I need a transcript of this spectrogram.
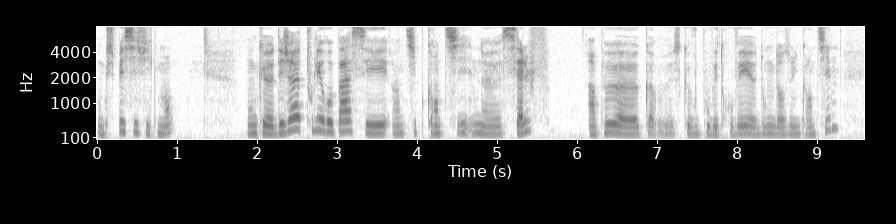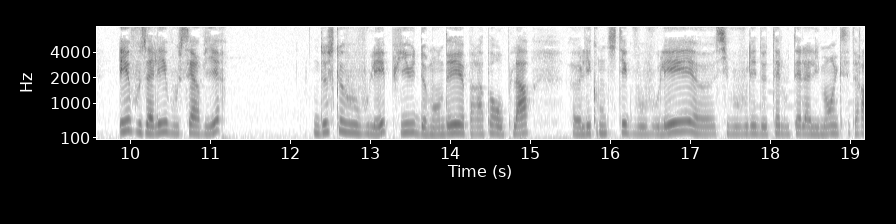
donc spécifiquement. Donc déjà, tous les repas, c'est un type cantine self, un peu euh, comme ce que vous pouvez trouver euh, donc dans une cantine. Et vous allez vous servir de ce que vous voulez, puis demander par rapport au plat euh, les quantités que vous voulez, si vous voulez de tel ou tel aliment, etc.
